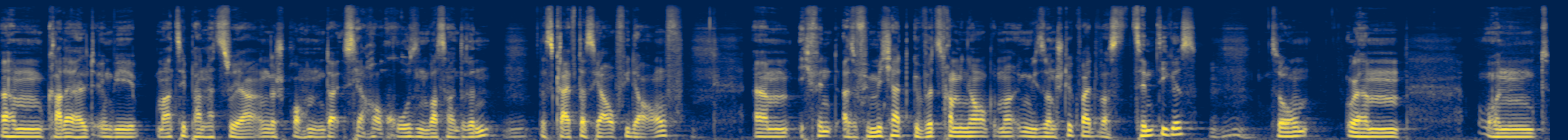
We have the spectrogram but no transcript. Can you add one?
Ähm, Gerade halt irgendwie Marzipan hast du ja angesprochen, da ist ja auch Rosenwasser drin. Das greift das ja auch wieder auf. Ähm, ich finde, also für mich hat Gewürztraminer auch immer irgendwie so ein Stück weit was Zimtiges. So. Ähm, und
